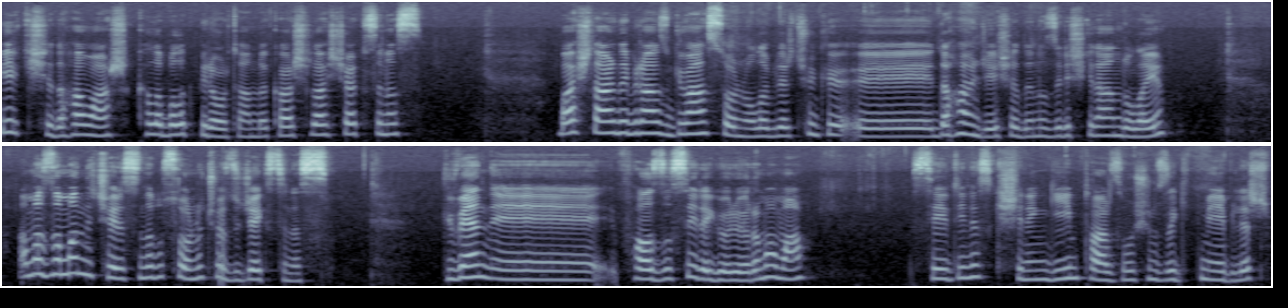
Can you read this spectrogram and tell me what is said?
Bir kişi daha var. Kalabalık bir ortamda karşılaşacaksınız. Başlarda biraz güven sorunu olabilir. Çünkü e, daha önce yaşadığınız ilişkiden dolayı. Ama zaman içerisinde bu sorunu çözeceksiniz. Güven e, fazlasıyla görüyorum ama sevdiğiniz kişinin giyim tarzı hoşunuza gitmeyebilir.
